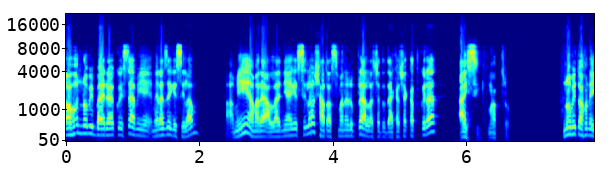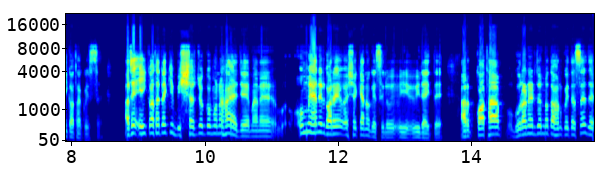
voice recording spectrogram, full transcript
তখন নবী বাইরে হয়ে কইছে আমি মেরাজে গেছিলাম আমি আমারে আল্লাহ নিয়ে গেছিল সাত আসমানের উপরে আল্লাহর সাথে দেখা সাক্ষাৎ করে আইছি মাত্র। নবী তখন এই কথা কইছে। আচ্ছা এই কথাটা কি বিশ্বাসযোগ্য মনে হয় যে মানে উম্মেহানির ঘরে এসে কেন গেছিল ওই রাইতে আর কথা ঘুরানোর জন্য তখন কইতেছে যে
